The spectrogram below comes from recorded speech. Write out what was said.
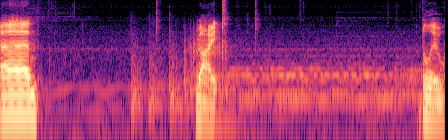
Um. Right. Blue.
